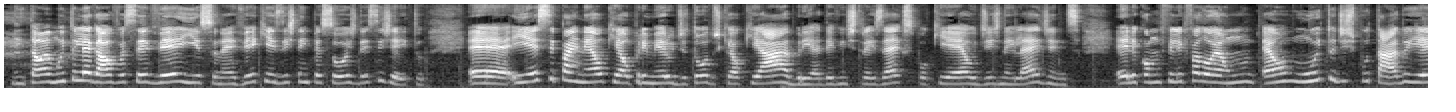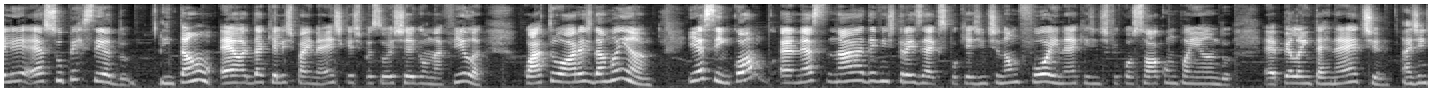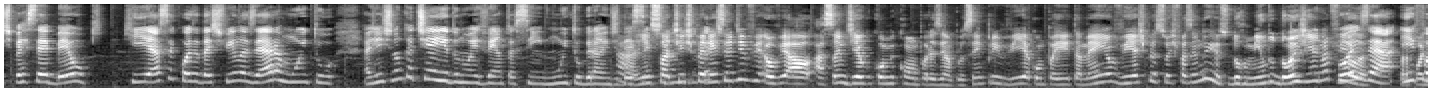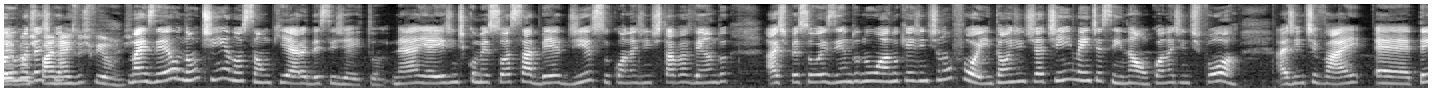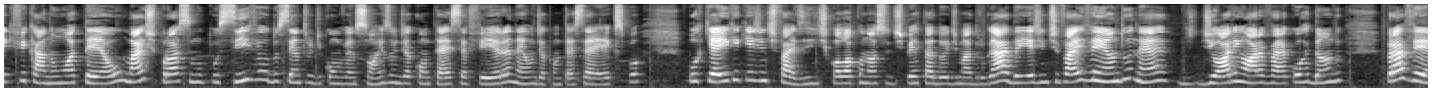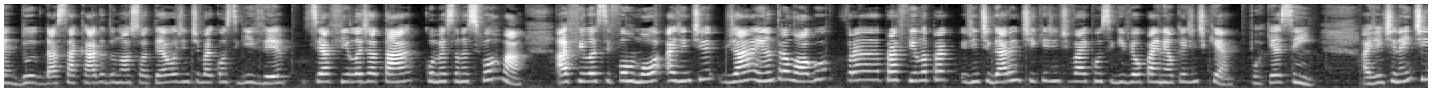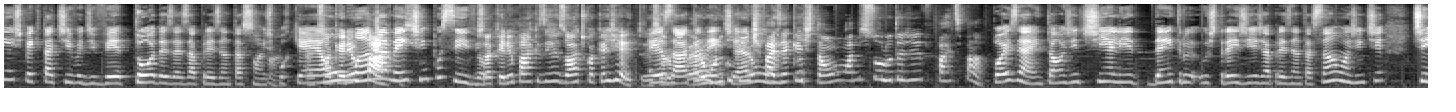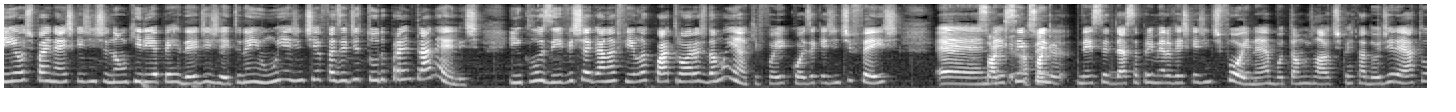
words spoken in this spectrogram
Então é muito legal você ver isso, né? Ver que existem pessoas desse jeito. É, e esse painel, que é o primeiro de todos, que é o que abre a D23 Expo, que é o Disney Legends, ele, como o Felipe falou, é um, é um muito disputado e ele é super cedo. Então, é daqueles painéis que as pessoas chegam na fila 4 horas da manhã. E assim, como é, nessa, na D23 Expo, que a gente não foi, né, que a gente ficou só acompanhando é, pela internet, a gente percebeu que que essa coisa das filas era muito. A gente nunca tinha ido num evento assim muito grande Ah, desse. a gente só nunca tinha experiência de ver. Eu vi a, a San Diego Comic Con, por exemplo. Eu sempre vi, acompanhei também. E eu vi as pessoas fazendo isso, dormindo dois dias na fila. Pois é, Pra e poder foi ver uma os das painéis dos filmes. Mas eu não tinha noção que era desse jeito, né? E aí a gente começou a saber disso quando a gente estava vendo as pessoas indo no ano que a gente não foi. Então a gente já tinha em mente assim, não, quando a gente for, a gente vai é, ter que ficar num hotel mais próximo possível do centro de convenções, onde acontece a feira, né? Onde acontece a expo. Porque aí o que, que a gente faz? A gente coloca o nosso despertador de madrugada e a gente vai vendo, né? De hora em hora vai acordando Pra ver do- da sacada do nosso hotel, a gente vai conseguir ver se a fila já tá começando a se formar. A fila se formou, a gente já entra logo pra, pra fila pra gente garantir que a gente vai conseguir ver o painel que a gente quer. Porque assim, a gente nem tinha expectativa de ver todas as apresentações, Ah, porque é humanamente impossível. Só queria parques e resort de qualquer jeito. Esse era o- era, o Exatamente, único que a gente fazia único. questão absoluta de participar. Pois é, então a gente tinha ali, dentro os três dias de apresentação, a gente tinha os painéis que a gente não queria perder de jeito nenhum e a gente ia fazer de tudo pra entrar neles. Inclusive chegar na fila 4 horas da manhã, que foi coisa que a gente fez é, Só que- nesse, só prim- que- nesse- dessa primeira vez que a gente foi, né? Botamos lá o despertador direto.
